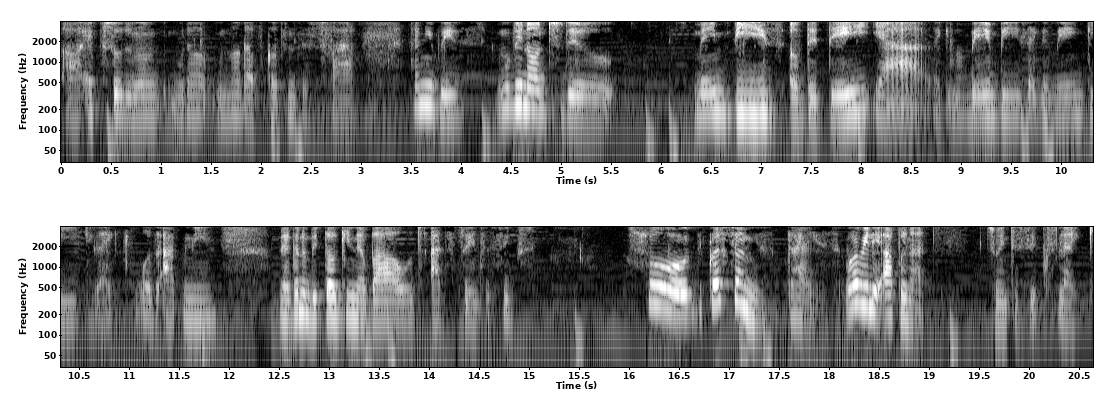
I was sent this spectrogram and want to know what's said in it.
uh, episode would not, would, not, would not have gotten this far. Anyways, moving on to the main bees of the day. Yeah, like the main bees, like the main geek, like what's happening. We're going to be talking about at 26. So the question is, guys, what really happened at 26 like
